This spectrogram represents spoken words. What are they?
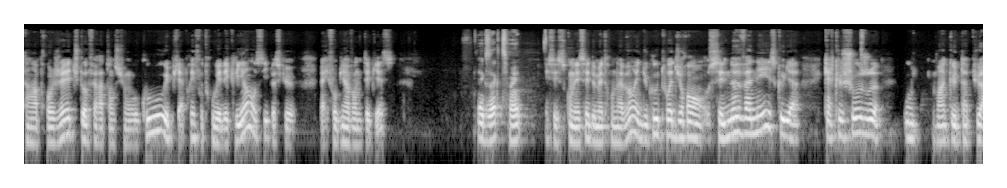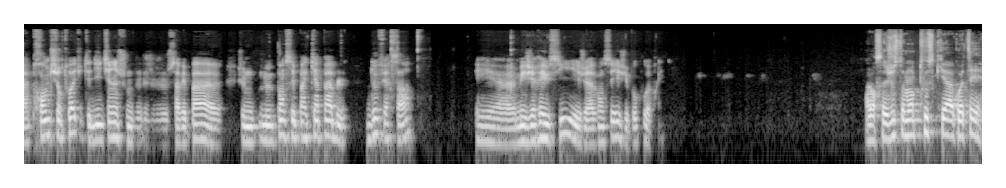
tu as un projet, tu dois faire attention aux coûts, et puis après, il faut trouver des clients aussi, parce que bah, il faut bien vendre tes pièces. Exact, oui. Et c'est ce qu'on essaie de mettre en avant. Et du coup, toi, durant ces neuf années, est-ce qu'il y a quelque chose où, que tu as pu apprendre sur toi? Tu t'es dit, tiens, je ne savais pas, euh, je ne me pensais pas capable de faire ça. Et, euh, mais j'ai réussi et j'ai avancé et j'ai beaucoup appris. Alors c'est justement tout ce qu'il y a à côté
